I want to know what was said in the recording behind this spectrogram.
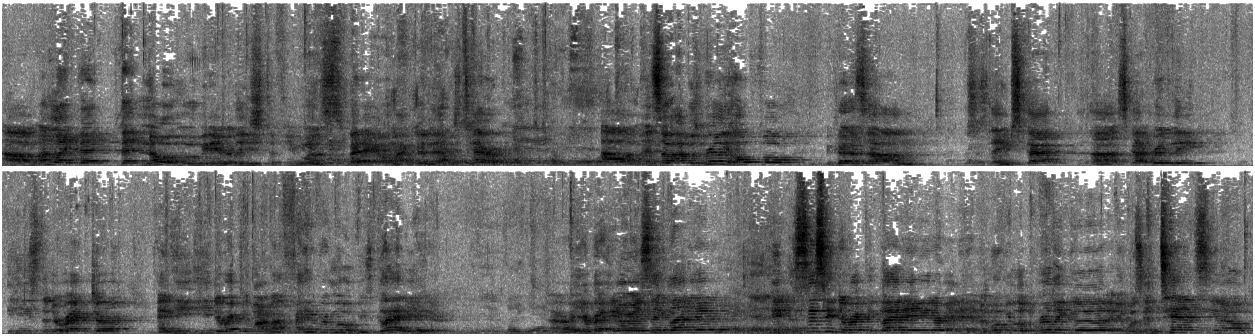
Um, unlike that, that Noah movie they released a few months back. Oh my goodness, that was terrible. Um, and so I was really hopeful because, um, what's his name, Scott, uh, Scott Ridley, he's the director, and he, he directed one of my favorite movies, Gladiator. All right, you ever, ever seen Gladiator? He, since he directed Gladiator and, and, the movie looked really good and it was intense, you know,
